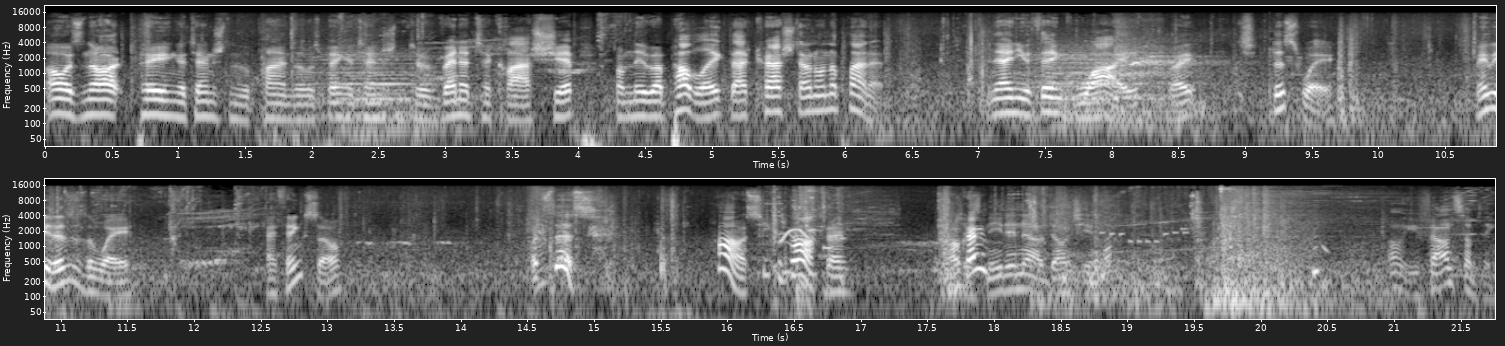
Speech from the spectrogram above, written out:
I was not paying attention to the plans. I was paying attention to a Venator class ship from the Republic that crashed down on the planet. And then you think, why, right? This way. Maybe this is the way. I think so. What's this? Huh, a secret box. I... Okay. Just need to know, don't you? Oh, you found something.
